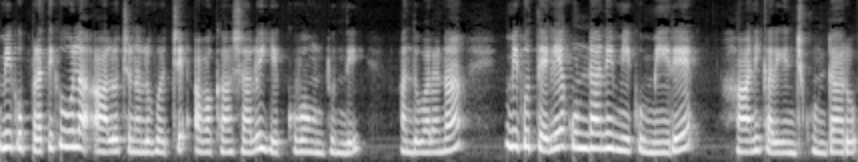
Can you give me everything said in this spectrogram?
మీకు ప్రతికూల ఆలోచనలు వచ్చే అవకాశాలు ఎక్కువ ఉంటుంది. అందువలన మీకు తెలియకుండానే మీకు మీరే హాని కలిగించుకుంటారు.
